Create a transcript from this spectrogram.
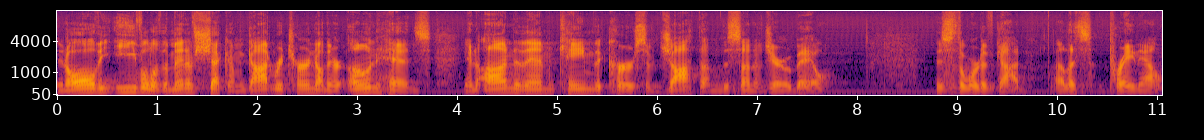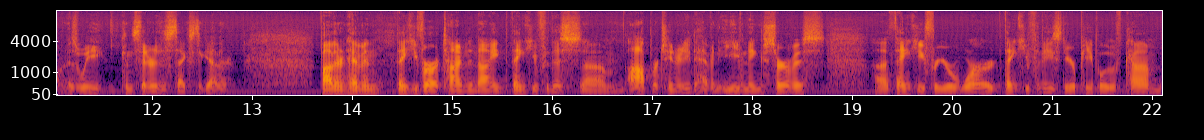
And all the evil of the men of Shechem God returned on their own heads, and on to them came the curse of Jotham, the son of Jerubbaal. This is the word of God. Uh, let's pray now as we consider this text together. Father in heaven, thank you for our time tonight. Thank you for this um, opportunity to have an evening service. Uh, thank you for your word. Thank you for these dear people who've come.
